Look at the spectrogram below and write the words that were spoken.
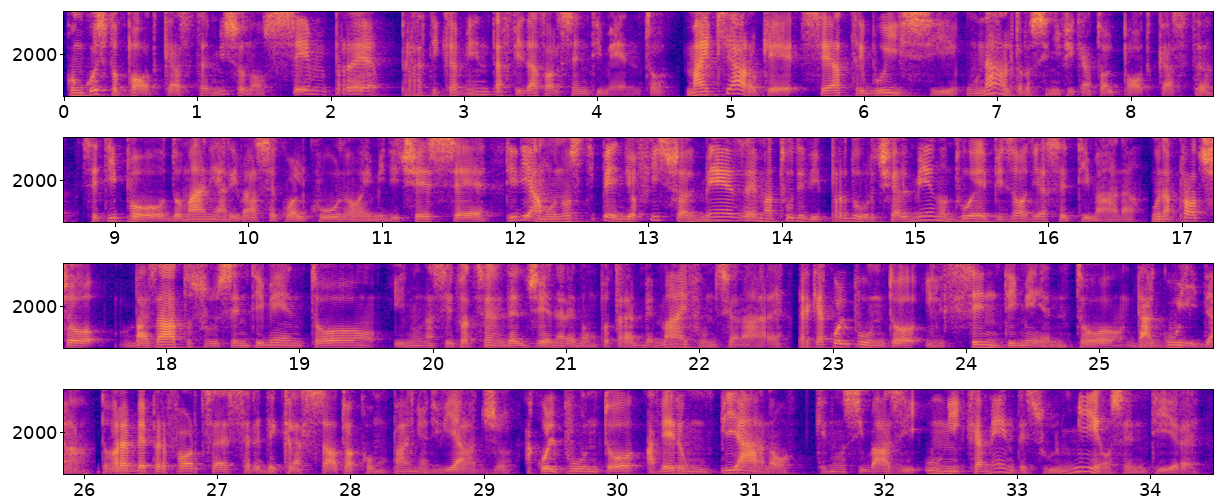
Con questo podcast mi sono sempre praticamente affidato al sentimento, ma è chiaro che se attribuissi un altro significato al podcast, se tipo domani arrivasse qualcuno e mi dicesse ti diamo uno stipendio fisso al mese ma tu devi produrci almeno due episodi a settimana, un approccio basato sul sentimento in una situazione del genere non potrebbe mai funzionare, perché a quel punto il sentimento da guida dovrebbe per forza essere declassato a compagno di viaggio. A quel punto punto avere un piano che non si basi unicamente sul mio sentire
